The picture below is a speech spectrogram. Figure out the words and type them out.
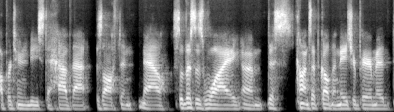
opportunities to have that as often now. So this is why um, this concept called the nature pyramid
